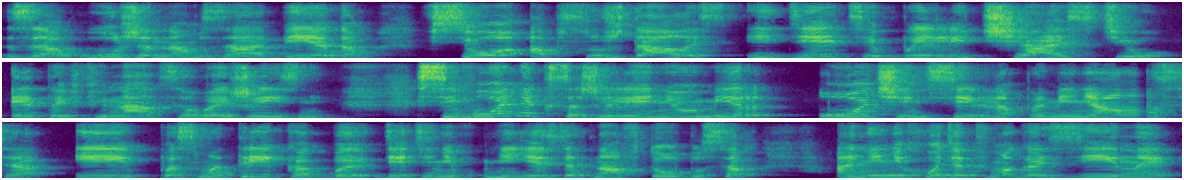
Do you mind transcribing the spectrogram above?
за ужином, за обедом, все обсуждалось, и дети были частью этой финансовой жизни. Сегодня, к сожалению, мир очень сильно поменялся, и посмотри, как бы дети не, не ездят на автобусах, они не ходят в магазины,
